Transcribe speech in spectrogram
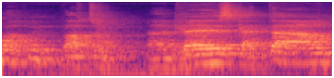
partout. partout. En Grèce, Qatar,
